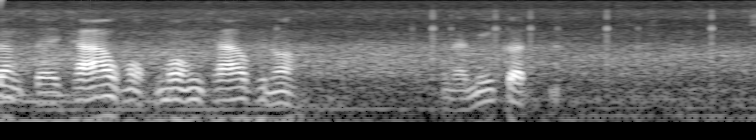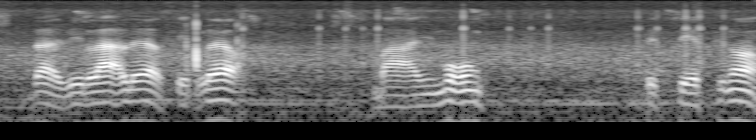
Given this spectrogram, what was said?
ตั้งแต่เช้าหกโมงเช้าพี่น้องขณะนี้ก็ได้เวลาแล้วเสร็จแล้ว บ่ายโมงเสร็จเสร็จพี่น้อง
